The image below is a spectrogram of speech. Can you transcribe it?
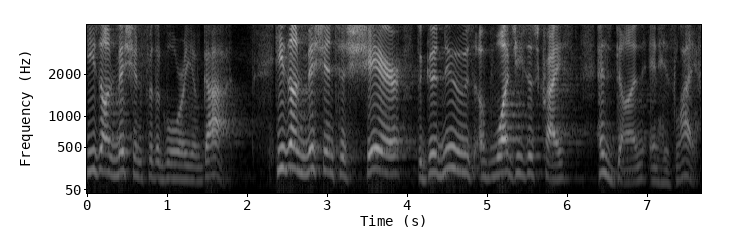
He's on mission for the glory of God. He's on mission to share the good news of what Jesus Christ has done in his life.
